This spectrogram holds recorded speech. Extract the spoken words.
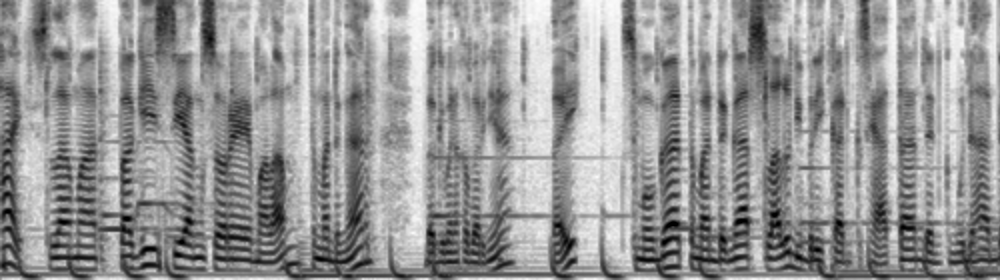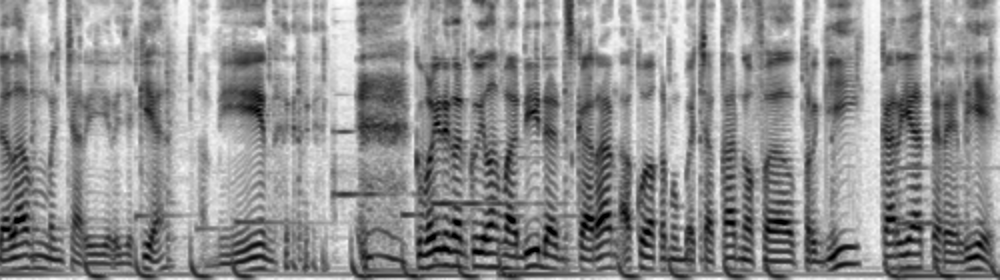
Hai, selamat pagi, siang, sore, malam teman dengar. Bagaimana kabarnya? Baik. Semoga teman dengar selalu diberikan kesehatan dan kemudahan dalam mencari rezeki ya. Amin. Kembali dengan ku Ilham Madi dan sekarang aku akan membacakan novel Pergi karya Terelie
